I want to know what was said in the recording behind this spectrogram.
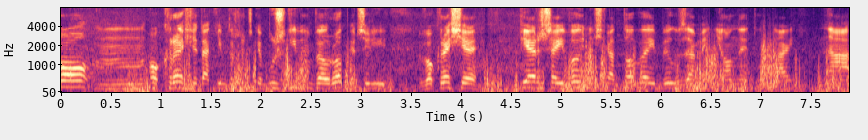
Po mm, okresie takim troszeczkę burzliwym w Europie, czyli w okresie I wojny światowej był zamieniony tutaj na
